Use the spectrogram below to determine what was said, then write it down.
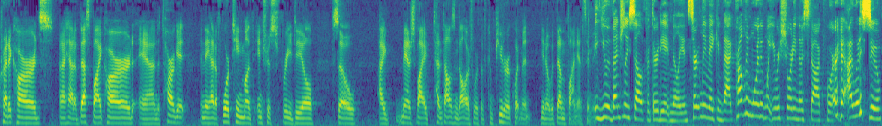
credit cards. And I had a Best Buy card and a Target, and they had a 14 month interest free deal. So I managed to buy $10,000 worth of computer equipment, you know, with them financing me. You eventually sell it for 38 million, certainly making back probably more than what you were shorting those stock for, I would assume.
